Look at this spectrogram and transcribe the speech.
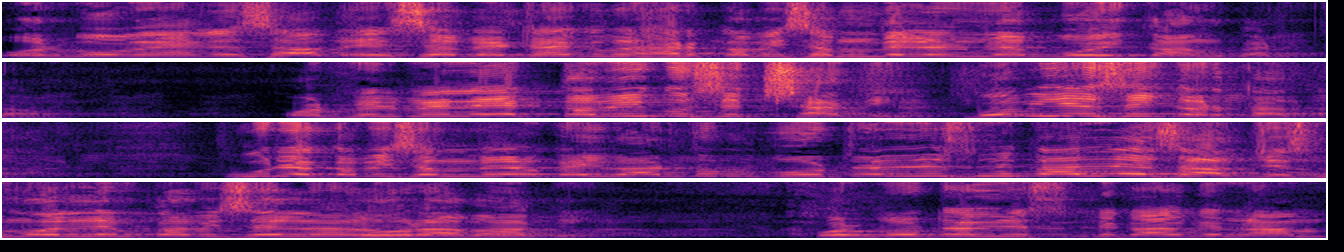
और वो मेरे साहब ऐसे बैठा कि मैं हर कवि सम्मेलन में वो ही काम करता हूँ। और फिर मैंने एक कवि को शिक्षा दी, वो भी ऐसे ही करता था। पूरे कवि सम्मेलन, कई बार तो वोटर लिस्ट निकाल ले साहब, जिस मोहल्ले में कवि सम्मेलन हो रहा वहाँ की। और वोटर लिस्ट निकाल के नाम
